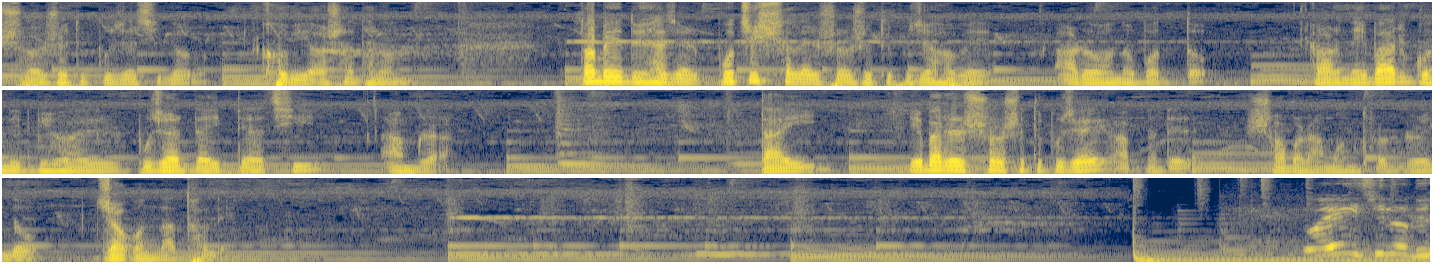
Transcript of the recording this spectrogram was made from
সরস্বতী পূজা ছিল খুবই অসাধারণ। তবে দু হাজার পঁচিশ সালের সরস্বতী পূজা হবে আরও অনবদ্য। কারণ এবার গণিত বিভাগের পূজার দায়িত্বে আছি আমরা। তাই এবারের সরস্বতী পূজায় আপনাদের সবার আমন্ত্রণ রইল জগন্নাথ হলে। তো এই ছিল দুই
